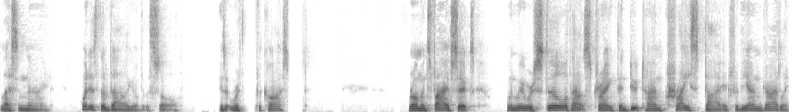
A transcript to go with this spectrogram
Lesson nine. What is the value of the soul? Is it worth the cost? Romans 5 6. When we were still without strength, in due time Christ died for the ungodly.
